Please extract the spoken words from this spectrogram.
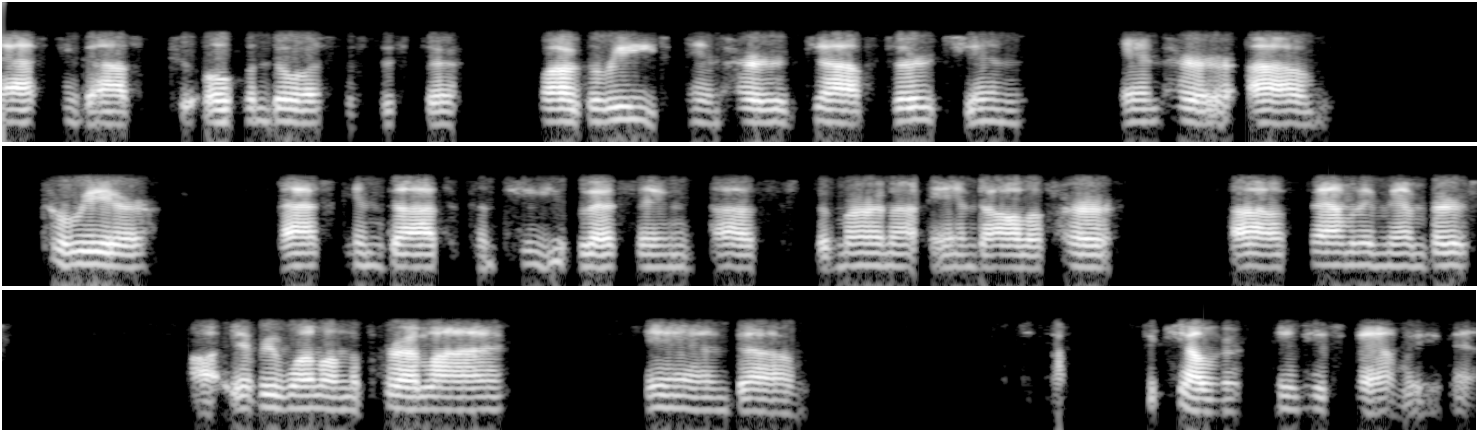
asking God to open doors for Sister Marguerite in her job search and in her um, career, asking God to continue blessing uh, Sister Myrna and all of her uh, family members, uh, everyone on the prayer line, and um, to Keller and his family. Amen.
